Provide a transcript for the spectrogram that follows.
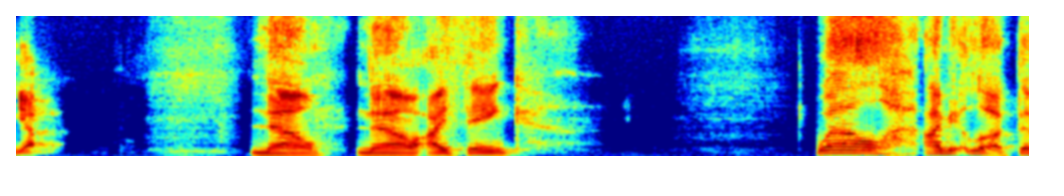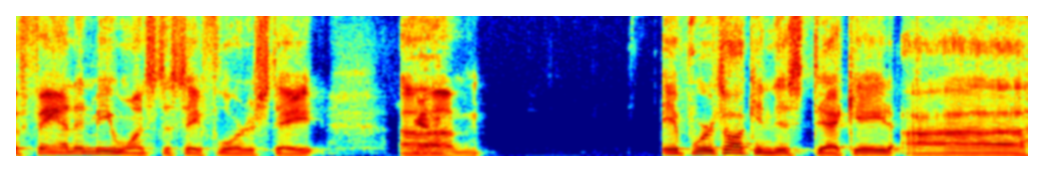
Yep. No, no, I think. Well, I mean, look, the fan in me wants to say Florida State. Um. If we're talking this decade, uh,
